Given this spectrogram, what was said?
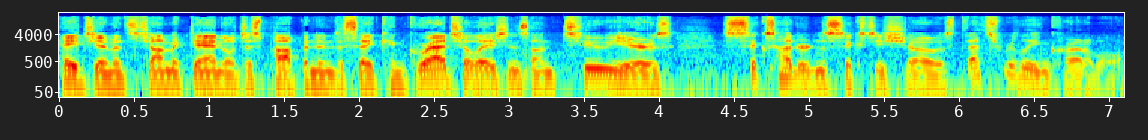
Hey Jim, it's John McDaniel just popping in to say congratulations on two years, 660 shows. That's really incredible.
